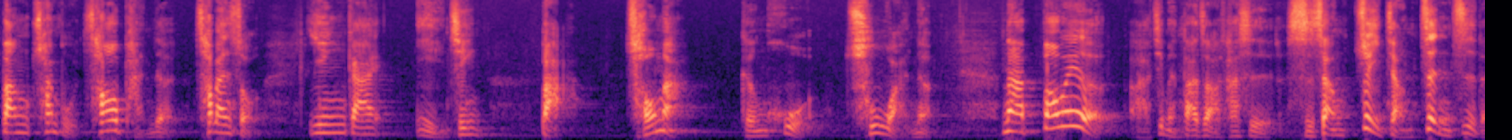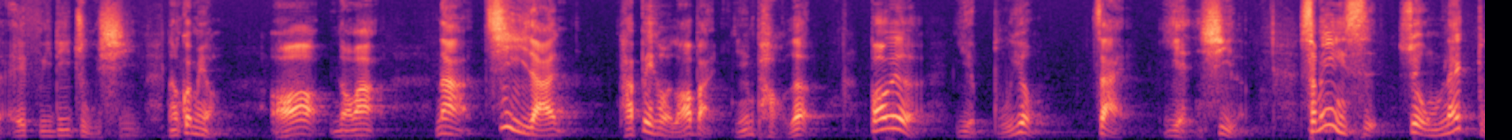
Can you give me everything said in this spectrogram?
帮川普操盘的操盘手，应该已经把筹码。跟货出完了，那鲍威尔啊，基本大家知道他是史上最讲政治的 FED 主席，那关没有？哦，你懂吗？那既然他背后老板已经跑了，鲍威尔也不用再演戏了，什么意思？所以我们来赌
